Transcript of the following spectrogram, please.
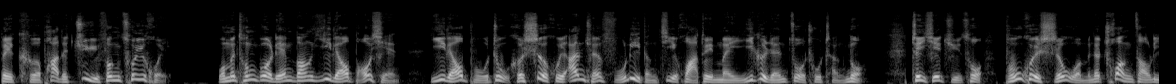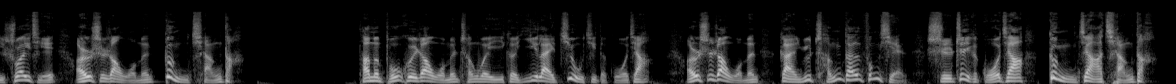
被可怕的飓风摧毁。我们通过联邦医疗保险、医疗补助和社会安全福利等计划，对每一个人做出承诺。这些举措不会使我们的创造力衰竭，而是让我们更强大。他们不会让我们成为一个依赖救济的国家。而是让我们敢于承担风险，使这个国家更加强大。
